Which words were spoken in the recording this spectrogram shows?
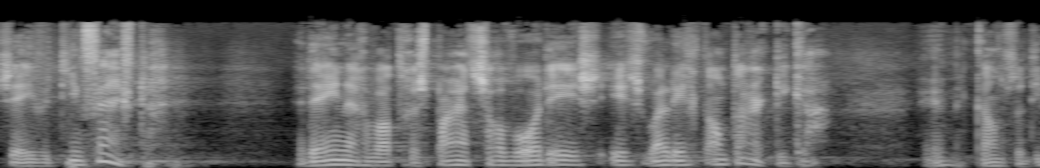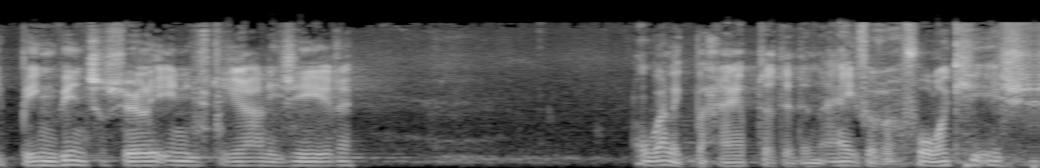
1750. Het enige wat gespaard zal worden is, is wellicht Antarctica. De kans dat die pinguïns zullen industrialiseren. Hoewel ik begrijp dat het een ijverig volkje is,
